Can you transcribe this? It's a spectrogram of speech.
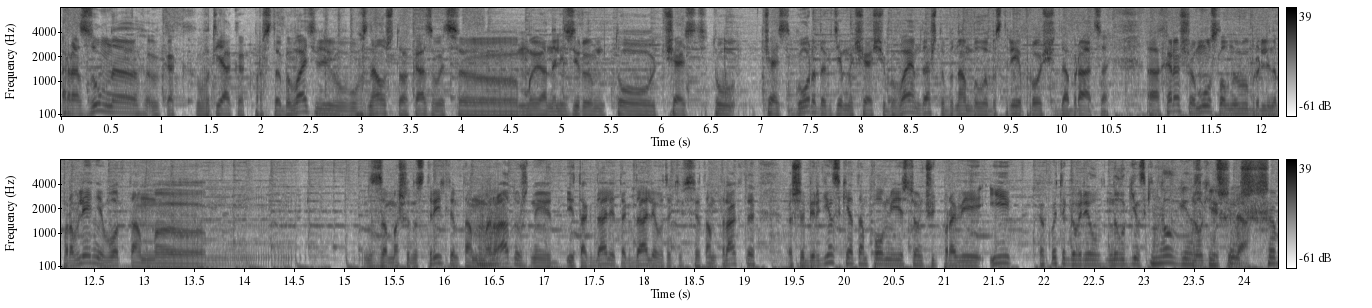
разумно. э, Как вот я, как простой обыватель, узнал, что, оказывается, э, мы анализируем ту часть, ту часть города, где мы чаще бываем, да, чтобы нам было быстрее, проще добраться. А, Хорошо, мы условно выбрали направление, вот там э, за машиностроителем, там Мгм. радужный и так далее, и так далее, вот эти все там тракты. Шабердинский, я там помню, если он чуть правее, и какой ты говорил, Нылгинский. Нилгинский, Нылгинский, да. Ш-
